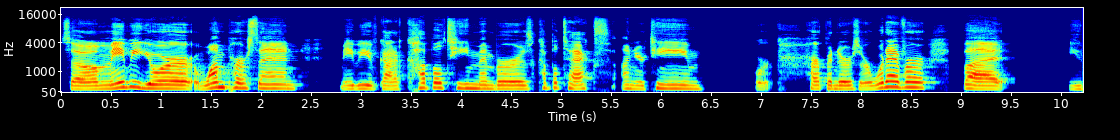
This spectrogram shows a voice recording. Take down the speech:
So maybe you're one person Maybe you've got a couple team members, a couple techs on your team or carpenters or whatever, but you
